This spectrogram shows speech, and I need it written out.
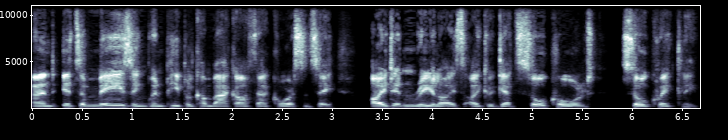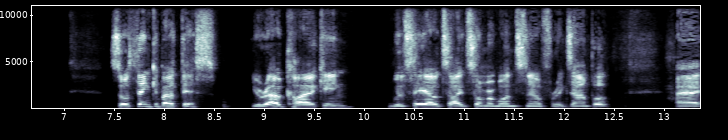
And it's amazing when people come back off that course and say, I didn't realize I could get so cold so quickly. So think about this. You're out kayaking, we'll say outside summer months now, for example, uh,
